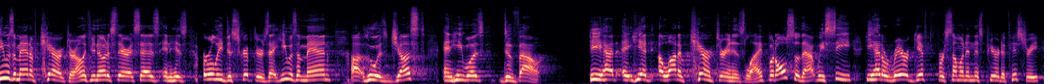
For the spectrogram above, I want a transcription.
He was a man of character. I don't know if you notice there, it says in his early descriptors that he was a man uh, who was just and he was devout. He had, a, he had a lot of character in his life, but also that we see he had a rare gift for someone in this period of history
